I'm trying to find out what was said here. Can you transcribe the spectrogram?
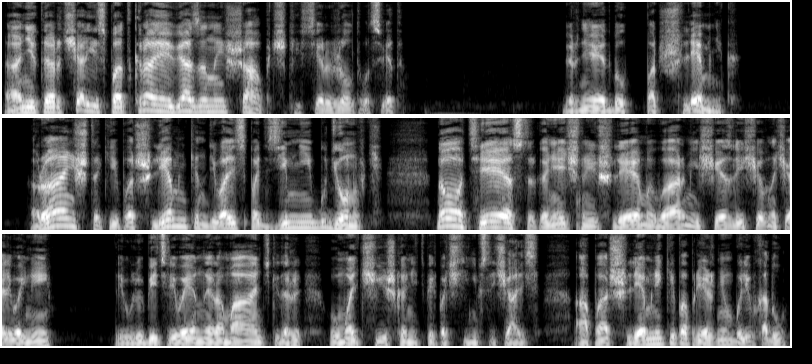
Они торчали из-под края вязаной шапочки серо-желтого цвета. Вернее, это был подшлемник. Раньше такие подшлемники надевались под зимние буденовки, но те остроконечные шлемы в армии исчезли еще в начале войны, да и у любителей военной романтики, даже у мальчишка они теперь почти не встречались, а подшлемники по-прежнему были в ходу.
